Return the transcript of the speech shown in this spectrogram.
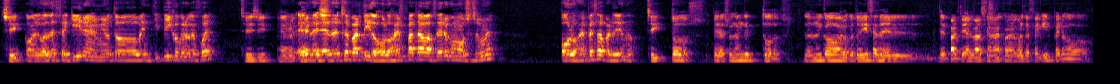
Sí, con el gol de Fekir en el minuto 20 y pico creo que fue, sí, sí. El resto de partidos o los ha empatado a cero como Osasuna, o los ha empezado perdiendo. Sí, todos, pero absolutamente todos. Lo único, lo que tú dices del, del partido del Barcelona con el gol de Fekir, pero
